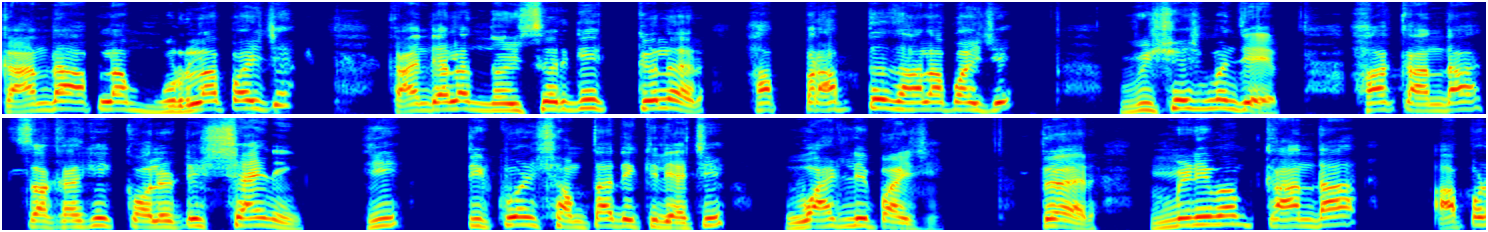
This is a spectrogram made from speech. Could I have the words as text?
कांदा आपला मुरला पाहिजे कांद्याला नैसर्गिक कलर हा प्राप्त झाला पाहिजे. विशेष म्हणजे हा कांदा चकाकी क्वालिटी शायनिंग ही टिकवण क्षमता देखील याची वाढली पाहिजे. तर मिनिमम कांदा आपण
